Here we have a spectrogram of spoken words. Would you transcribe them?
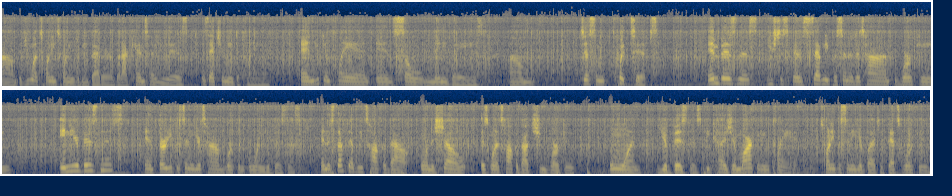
Um, if you want 2020 to be better, what I can tell you is is that you need to plan, and you can plan in so many ways. Um, just some quick tips. In business, you should spend 70% of the time working in your business and 30% of your time working on your business. And the stuff that we talk about on the show is going to talk about you working on your business because your marketing plan, 20% of your budget, that's working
